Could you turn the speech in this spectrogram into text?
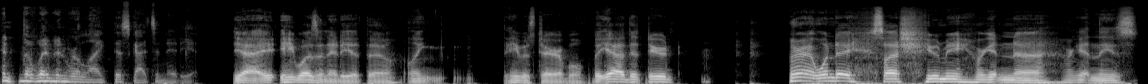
and the women were like, "This guy's an idiot." Yeah, he, he was an idiot though. Like he was terrible. But yeah, that dude. All right, one day slash you and me, we're getting uh we're getting these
